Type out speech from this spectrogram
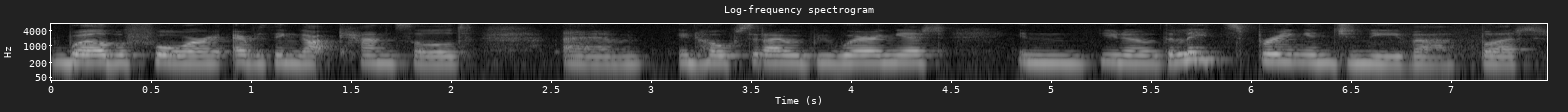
well before everything got cancelled um, in hopes that I would be wearing it in, you know, the late spring in Geneva, but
